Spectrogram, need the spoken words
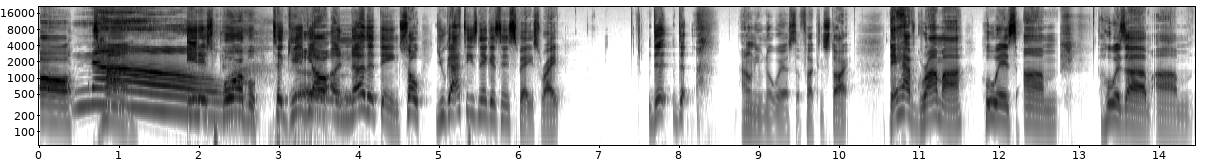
all time. no. It is horrible. To give y'all another thing. So you got these niggas in space, right? The the I don't even know where else to fucking start. They have grandma who is um who is um um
